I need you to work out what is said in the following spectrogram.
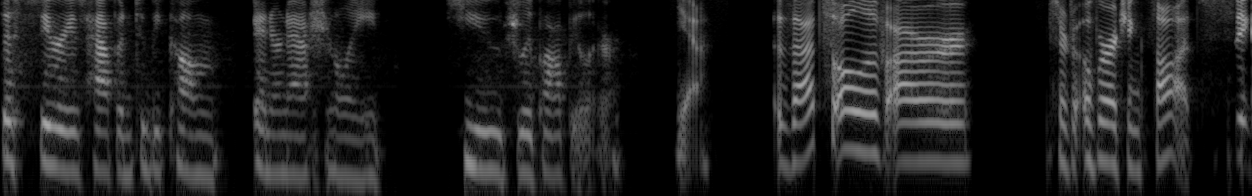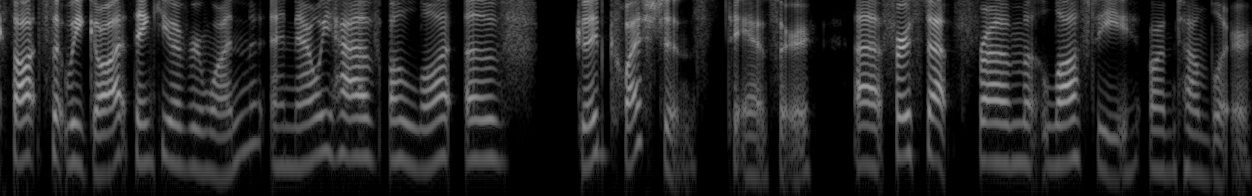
this series happened to become internationally hugely popular. yeah, That's all of our sort of overarching thoughts. big thoughts that we got. Thank you, everyone. And now we have a lot of good questions to answer. Uh, first up from Lofty on Tumblr.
